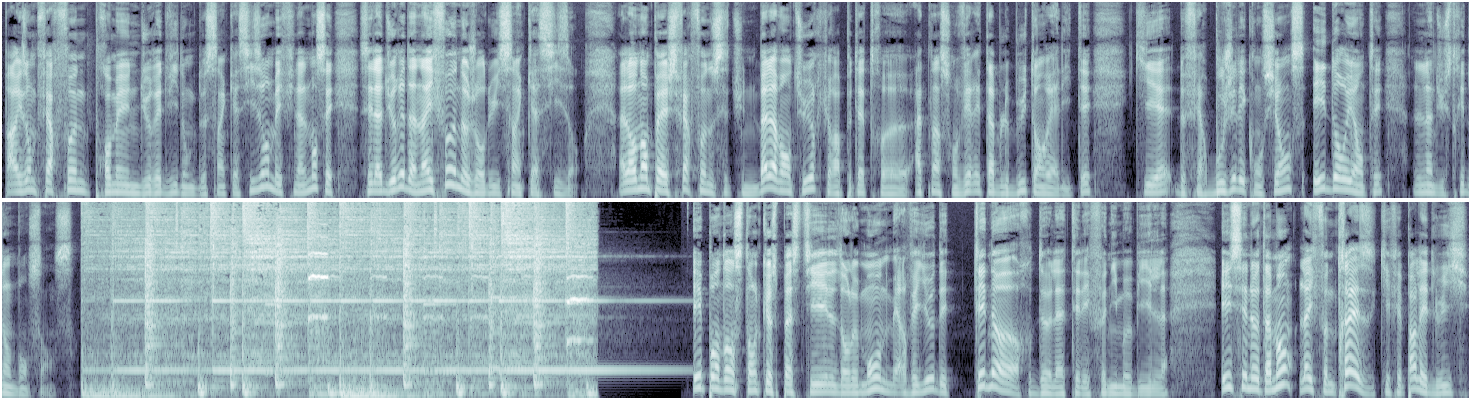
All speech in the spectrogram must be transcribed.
Par exemple, Fairphone promet une durée de vie de 5 à 6 ans, mais finalement, c'est la durée d'un iPhone aujourd'hui, 5 à 6 ans. Alors n'empêche, Fairphone, c'est une belle aventure qui aura peut-être euh, atteint son véritable but en réalité, qui est de faire bouger les consciences et d'orienter l'industrie dans le bon sens. Et pendant ce temps, que se passe-t-il dans le monde merveilleux des ténors de la téléphonie mobile? Et c'est notamment l'iPhone 13 qui fait parler de lui,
